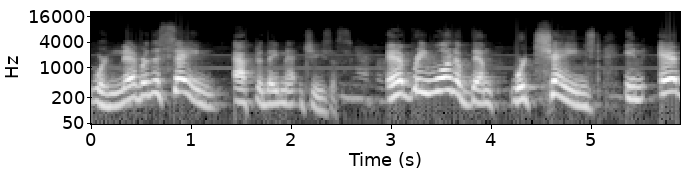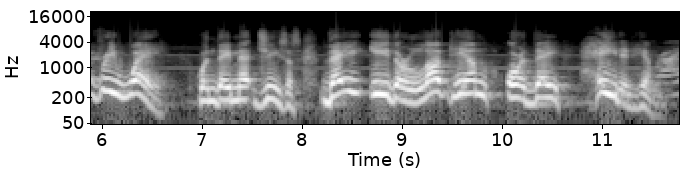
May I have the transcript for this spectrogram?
were never the same after they met Jesus. Never. Every one of them were changed in every way when they met Jesus. They either loved him or they hated him. Right.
